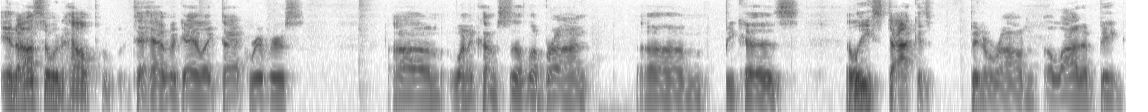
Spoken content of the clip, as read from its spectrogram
it also would help to have a guy like Doc Rivers um, when it comes to LeBron um, because at least Doc has been around a lot of big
